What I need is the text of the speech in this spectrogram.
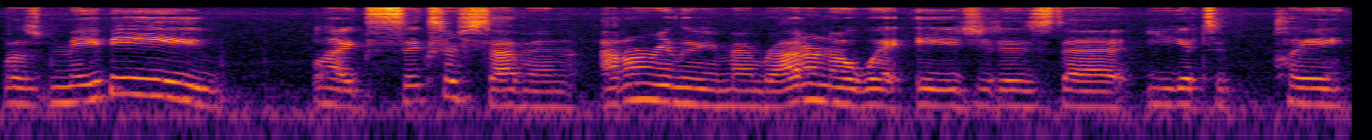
was maybe like six or seven. I don't really remember. I don't know what age it is that you get to play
